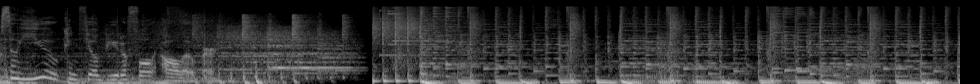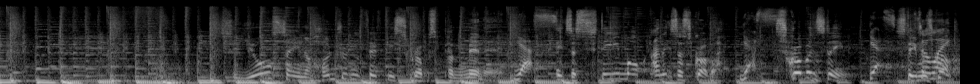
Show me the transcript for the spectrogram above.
so you can feel beautiful all over. Saying 150 scrubs per minute. Yes. It's a steam mop and it's a scrubber. Yes. Scrub and steam. Yes. Steam so and scrub. like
